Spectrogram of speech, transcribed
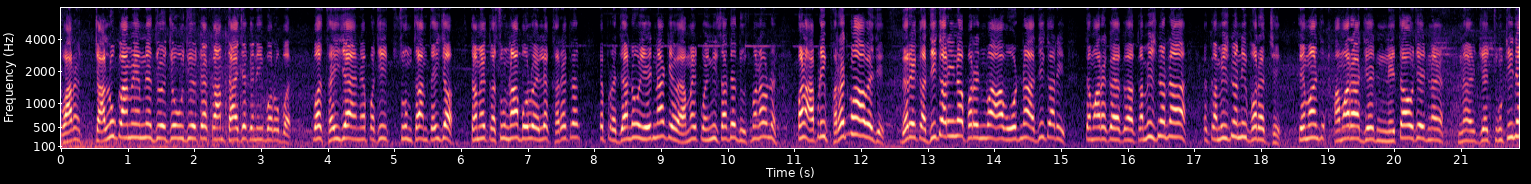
વાર ચાલુ કામે એમને જોવું જોઈએ કે કામ થાય છે કે નહીં બરોબર. બસ થઈ જાય અને પછી સુમસામ થઈ જાઓ. તમે કશું ના બોલો એટલે ખરેખર એ પ્રજાનું એ ના કહેવાય. અમે કોઈની સાથે દુશ્મનાવ નથી. પણ આપણી ફરજમાં આવે છે. દરેક અધિકારીના ફરજમાં, આ વોર્ડના અધિકારી તમારા કમિશનરના કમિશનરની ફરજ છે. તેમજ અમારા જે નેતાઓ છે જે ચૂંટીને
